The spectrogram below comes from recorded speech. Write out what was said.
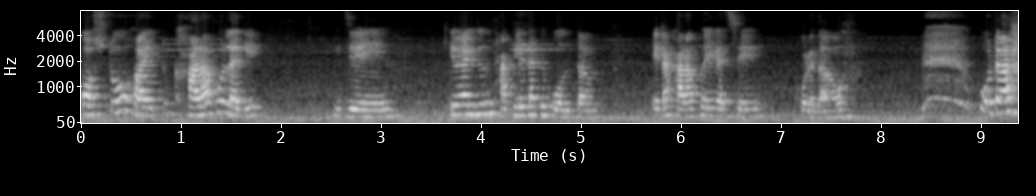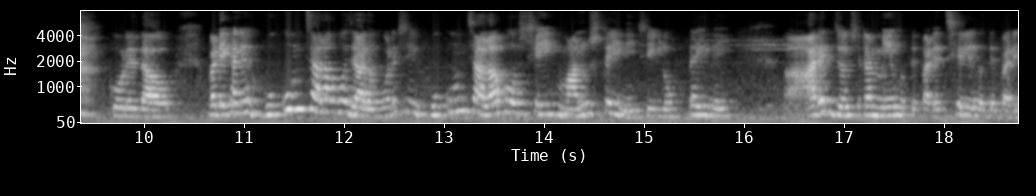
কষ্টও হয়, একটু খারাপও লাগে যে কেউ একজন থাকলে তাকে বলতাম, এটা খারাপ হয়ে গেছে, করে দাও। ওটা করে দাও। বাট এখানে হুকুম চালাবো যার উপরে, সেই হুকুম চালাবো সেই মানুষটাই নেই, সেই লোকটাই নেই। আরেকজন, সেটা মেয়ে হতে পারে, ছেলে হতে পারে,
